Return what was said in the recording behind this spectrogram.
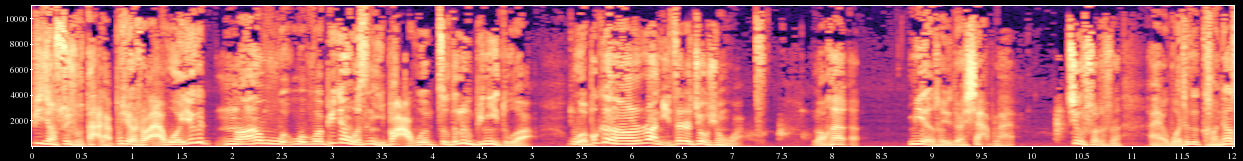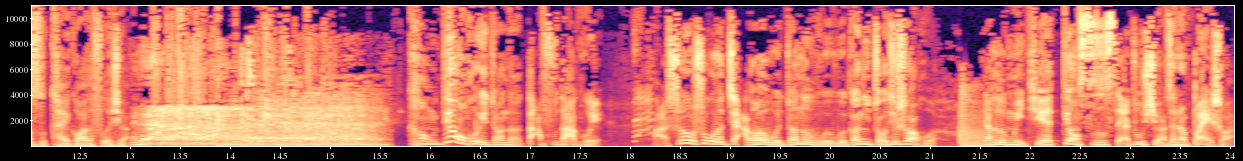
毕竟岁数大了，不想说，哎，我一个，啊，我我我，毕竟我是你爸，我走的路比你多，我不可能让你在这教训我。老汉呃面子上有点下不来，就说了说，哎，我这个肯定是开高的佛像，肯定会真的大富大贵，啊，谁要说我假的话，我真的我我跟你着急上火，然后每天定时三炷香在那拜上。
